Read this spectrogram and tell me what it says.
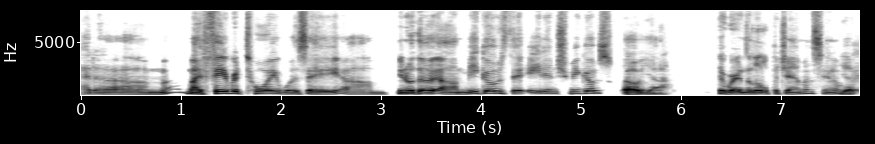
I had um my favorite toy was a um you know the um, Megos, the 8-inch Megos. Oh yeah. They're wearing the little pajamas, you know. Yep.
